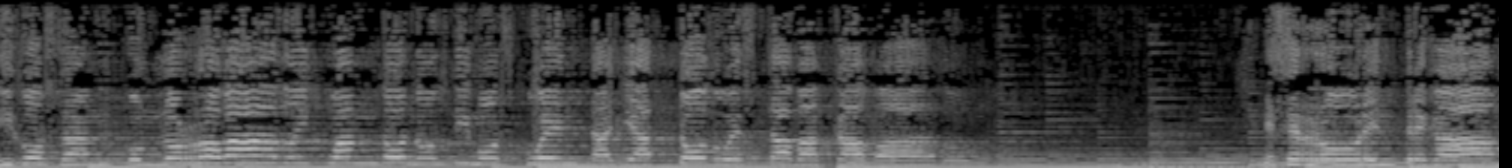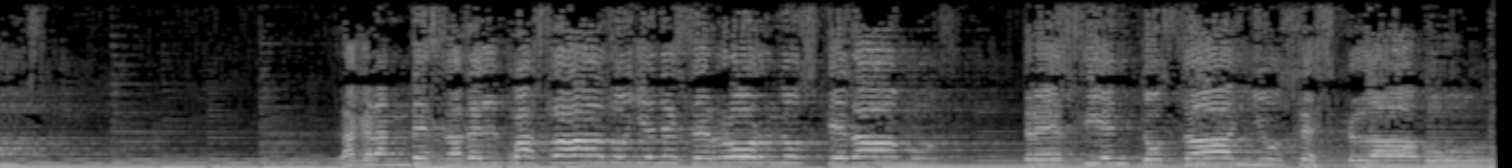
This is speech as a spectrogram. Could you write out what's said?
ni gozan con lo robado y cuando nos dimos cuenta ya todo estaba acabado. En ese error entregamos la grandeza del pasado y en ese error nos quedamos 300 años esclavos.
